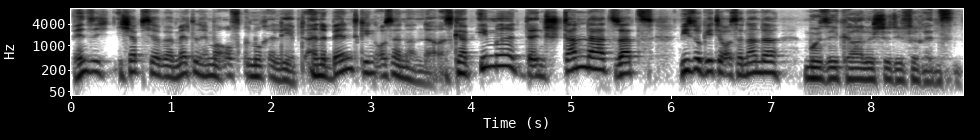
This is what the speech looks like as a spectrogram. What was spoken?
Wenn sich, ich habe es ja bei Metal Hammer oft genug erlebt, eine Band ging auseinander. Es gab immer den Standardsatz, wieso geht ihr auseinander? Musikalische Differenzen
